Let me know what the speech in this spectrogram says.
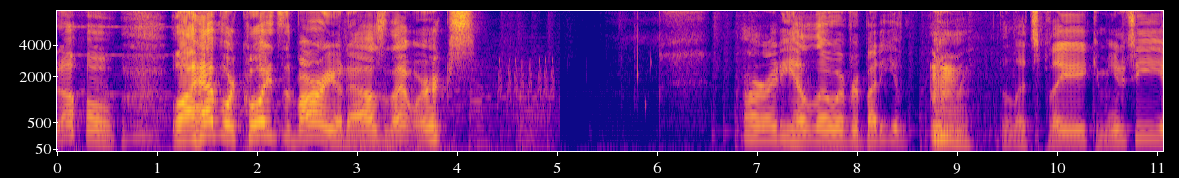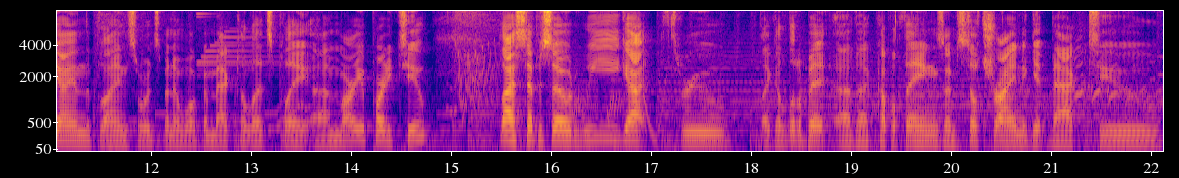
No. Well, I have more coins than Mario now, so that works. Alrighty, hello everybody of the Let's Play community. I am the Blind Swordsman and welcome back to Let's Play uh, Mario Party 2. Last episode, we got through like a little bit of a couple things. I'm still trying to get back to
